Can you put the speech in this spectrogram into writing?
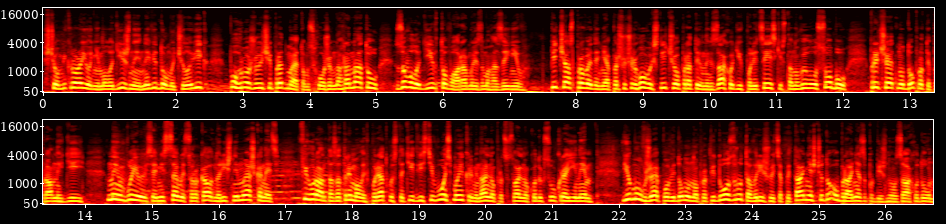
що в мікрорайоні молодіжний невідомий чоловік, погрожуючи предметом, схожим на гранату, заволодів товарами з магазинів. Під час проведення першочергових слідчо-оперативних заходів поліцейські встановили особу, причетну до протиправних дій. Ним виявився місцевий 41-річний мешканець. Фігуранта затримали в порядку статті 208 Кримінального процесуального кодексу України. Йому вже повідомлено про підозру та вирішується питання щодо обрання запобіжного заходу.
